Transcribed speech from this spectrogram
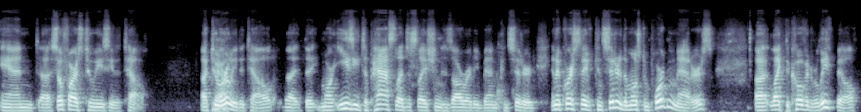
and uh, so far, it's too easy to tell. Uh, too yeah. early to tell. But the more easy to pass legislation has already been considered. And of course, they've considered the most important matters, uh, like the COVID relief bill,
